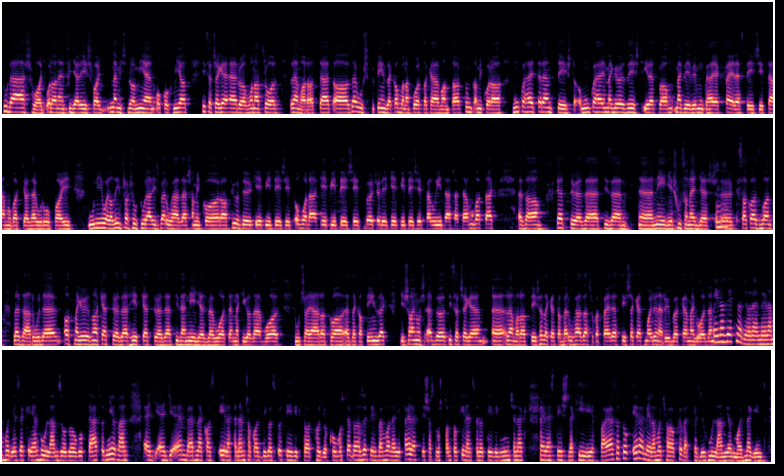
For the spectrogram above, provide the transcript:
tudás, vagy oda nem figyelés, vagy nem is tudom milyen okok miatt Tiszacsege erről a vonatról lemaradt. Tehát az EU-s pénzek abban a korszakában tartunk, amikor a munkahelyteremtést, a munkahely megőrzést, illetve a meglévő munkahelyek fejlesztését támogatja az Európai Unió. Ez az infrastruktúrális beruházás, amikor a fürdők építését, óvodák építését, bölcsödék építését, felújítását támogatták. Ez a 2014 és 21-es uh-huh. Mhm. szakaszban lezárul, de azt megelőzően a 2007-2014-esben volt ennek igazából csúcsra járatva ezek a pénzek, és sajnos ebből Tiszacsege lemaradt, és ezeket a beruházásokat, fejlesztéseket majd önerőből kell megoldani. Én azért nagyon remélem, hogy ezek ilyen hullámzó dolgok, tehát hogy nyilván egy, egy embernek az élete nem csak addig az öt évig tart, hogy akkor most ebben az öt évben van ennyi fejlesztés, azt mostantól 95 évig nincsenek fejlesztésre kiírt pályázatok. Én remélem, hogyha a következő hullám jön majd megint,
